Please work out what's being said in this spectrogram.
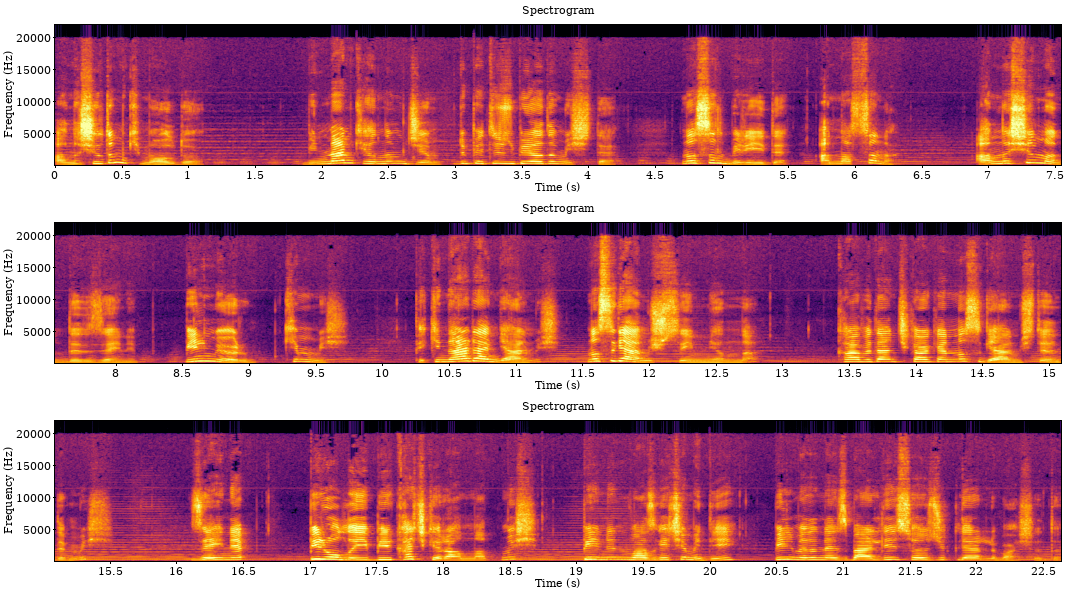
Anlaşıldı mı kim oldu? Bilmem ki hanımcığım. Düpedüz bir adam işte. Nasıl biriydi? Anlatsana. Anlaşılmadı dedi Zeynep. Bilmiyorum. Kimmiş? Peki nereden gelmiş? Nasıl gelmiş Hüseyin'in yanına? Kahveden çıkarken nasıl gelmiş demiş. Zeynep bir olayı birkaç kere anlatmış, birinin vazgeçemediği, bilmeden ezberlediği sözcüklerle başladı.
